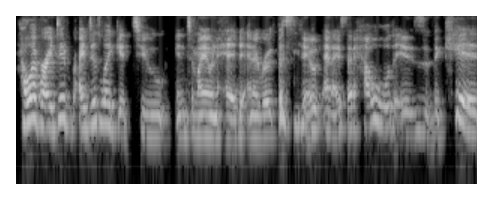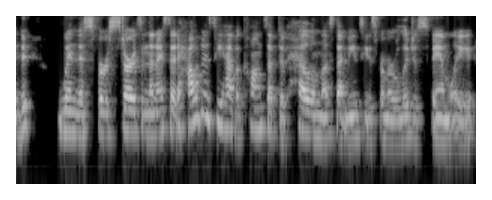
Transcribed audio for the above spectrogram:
however, I did I did like it to into my own head, and I wrote this note and I said, "How old is the kid when this first starts?" And then I said, "How does he have a concept of hell unless that means he is from a religious family?"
